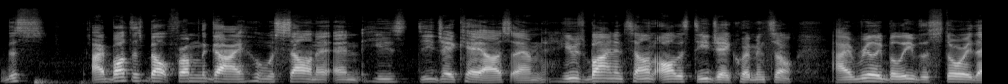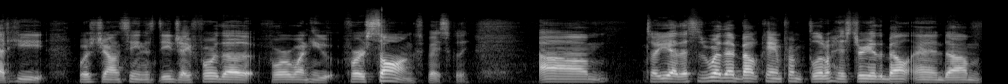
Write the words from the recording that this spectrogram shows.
this, I bought this belt from the guy who was selling it, and he's DJ Chaos, and he was buying and selling all this DJ equipment, so I really believe the story that he was John Cena's DJ for the for when he for his songs basically. Um, so yeah, this is where that belt came from. It's a little history of the belt, and um,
